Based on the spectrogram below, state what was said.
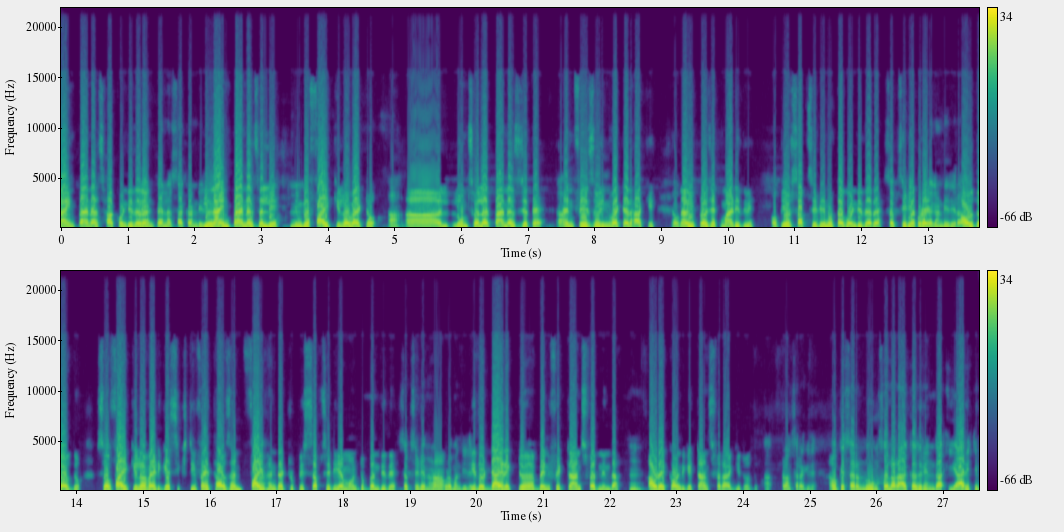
ನೈನ್ ಪ್ಯಾನಲ್ಸ್ ಹಾಕೊಂಡಿದ್ದಾರೆ ನೈನ್ ಪ್ಯಾನಲ್ಸ್ ಈ ಹಾಕೊಂಡಿದ್ದಾರೆ ನೈನ್ ಪ್ಯಾನಲ್ಸ್ ಅಲ್ಲಿ ನಿಮ್ಗೆ five kilowatt. Loom Solar panels ಜೊತೆ ಎನ್ ಫೇಸ್ ಇನ್ವರ್ಟರ್ ಹಾಕಿ. ನಾವು ಈ ಪ್ರಾಜೆಕ್ಟ್ ಮಾಡಿದ್ವಿ. ಇವ್ರು ಸಬ್ಸಿಡಿನೂ ತಗೊಂಡಿದ್ದಾರೆ. ಸಬ್ಸಿಡಿ ಕೂಡ ತಗೊಂಡಿದ್ದೀರಾ? ಹೌದೌದು. ಸೊ ಫೈವ್ ಕಿಲೋ ವ್ಯಾಟ್ಗೆ sixty five thousand five hundred rupees subsidy amount ಬಂದಿದೆ. ಸಬ್ಸಿಡಿ ಬಂದಿದೆ. ಇದು ಡೈರೆಕ್ಟ್ ಬೆನಿಫಿಟ್ ಟ್ರಾನ್ಸ್ಫರ್ನಿಂದ ಅವ್ರ ಅಕೌಂಟ್ಗೆ ಟ್ರಾನ್ಸ್ಫರ್ ಆಗಿರೋದು. ಟ್ರಾನ್ಸ್ಫರ್ ಆಗಿದೆ. ಓಕೆ ಸರ್ ಲೂಮ್ ಸೋಲಾರ್ ಹಾಕೋದ್ರಿಂದ ಯಾವ ರೀತಿ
